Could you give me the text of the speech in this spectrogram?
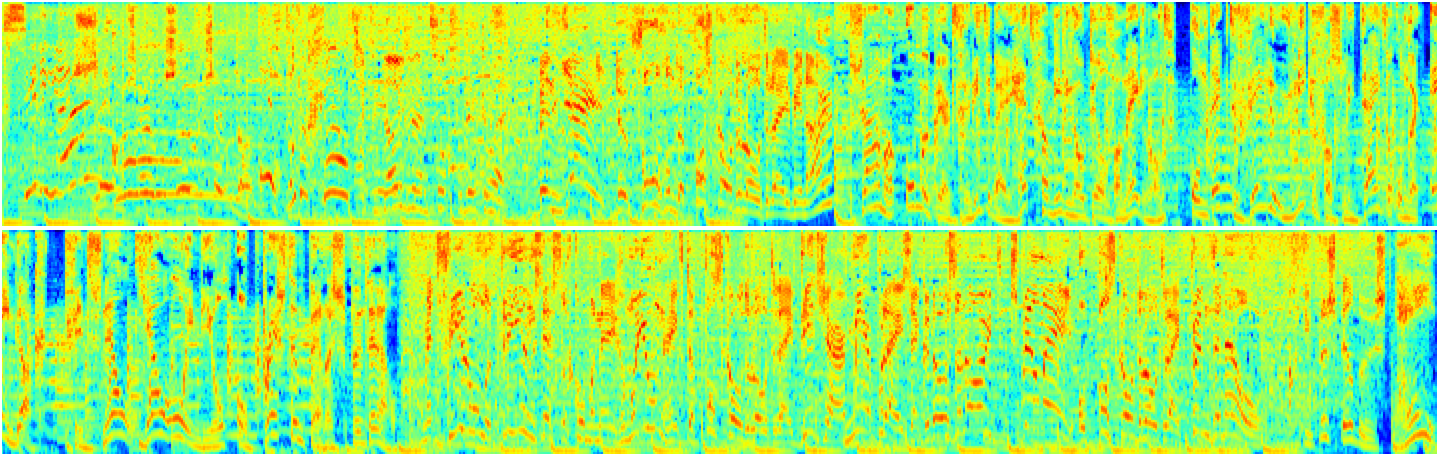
serieus? 7, 7, 7, 7 Oh, wat een geld. 18.000. Wat verdikken me. Ben jij de volgende pascode loterijwinnaar? Samen onbeperkt genieten bij het familiehotel van Nederland? Ontdek de vele unieke faciliteiten onder één dak. Vind snel jouw all-in deal op PrestonPalace.nl. Met 463,9 miljoen heeft de Postcode Loterij dit jaar meer prijs en cadeaus dan ooit. Speel mee op postcodeloterij.nl. 18 plus speelbewust. hey,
